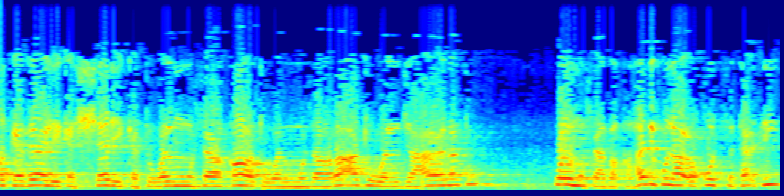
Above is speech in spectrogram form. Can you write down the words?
وكذلك الشركة والمساقات والمزارعة والجعالة والمسابقة. هذه كلها عقود ستأتي.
